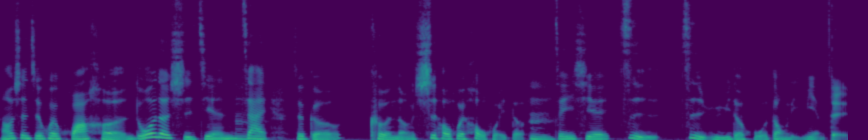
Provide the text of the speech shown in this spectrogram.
然后甚至会花很多的时间在这个可能事后会后悔的这一些自自娱的活动里面，对。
